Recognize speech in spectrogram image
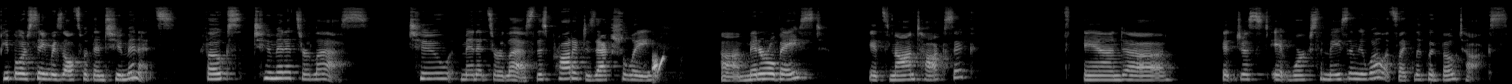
people are seeing results within two minutes. Folks, two minutes or less. Two minutes or less. This product is actually uh, mineral based. It's non-toxic, and uh, it just it works amazingly well. It's like liquid Botox.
